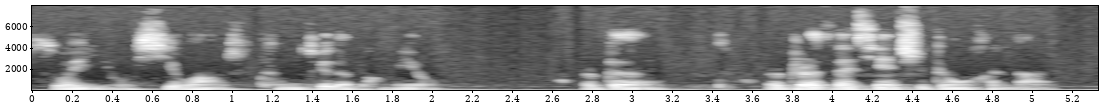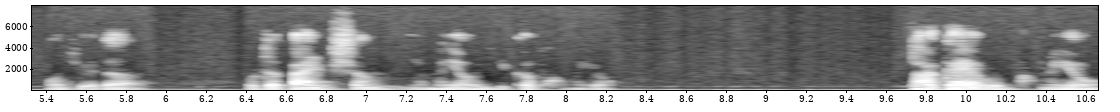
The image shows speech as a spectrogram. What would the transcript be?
所以我希望是纯粹的朋友，而这而这在现实中很难。我觉得我这半生也没有一个朋友。大概为朋友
